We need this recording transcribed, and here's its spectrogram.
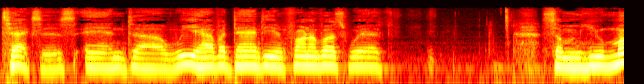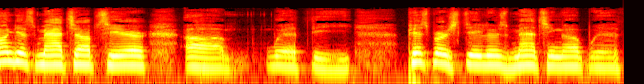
Texas, and uh, we have a dandy in front of us with some humongous matchups here uh, with the Pittsburgh Steelers matching up with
